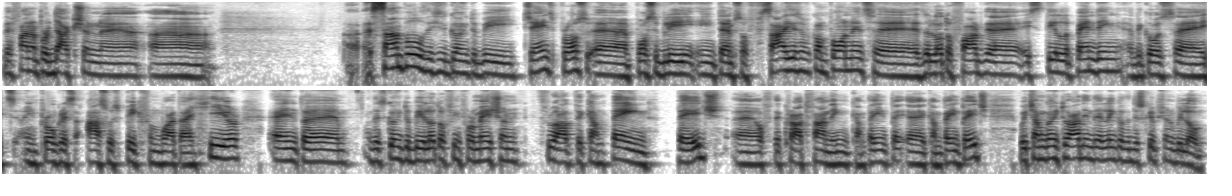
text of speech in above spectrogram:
the final production a sample. This is going to be changed uh, possibly in terms of sizes of components. Uh, a lot of art uh, is still pending uh, because uh, it's in progress as we speak from what I hear. And uh, there's going to be a lot of information throughout the campaign page of the crowdfunding campaign, pa campaign page, which I'm going to add in the link of the description below.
